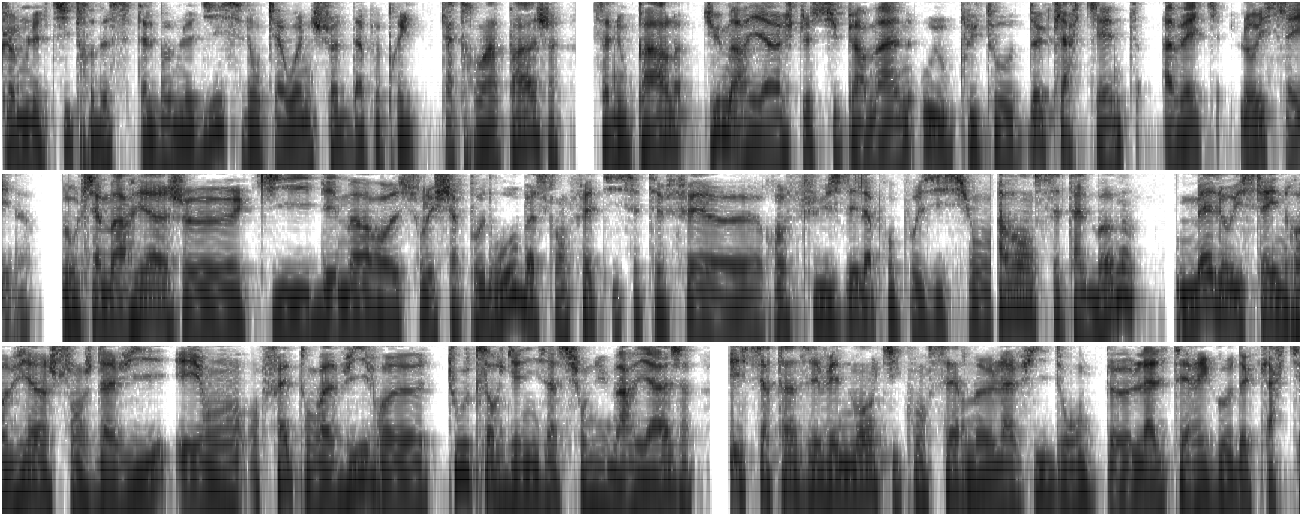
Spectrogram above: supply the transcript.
comme le titre de cet album le dit, c'est donc un one-shot d'à peu près 80 pages. Ça nous parle du mariage de Superman, ou plutôt de Clark Kent avec Lois Lane. Donc un mariage euh, qui démarre euh, sur les chapeaux de roue, parce qu'en fait il s'était fait euh, refuser la proposition avant cet album. Mais Lois Lane revient, change d'avis, et on- en fait on va vivre euh, toute l'organisation du mariage, et certains événements qui concernent la vie donc de l'alter ego de Clark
